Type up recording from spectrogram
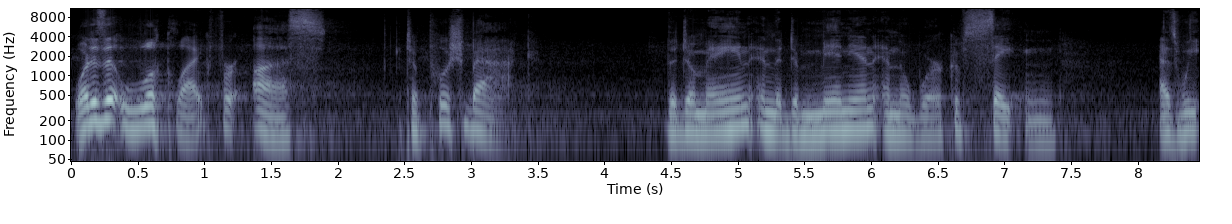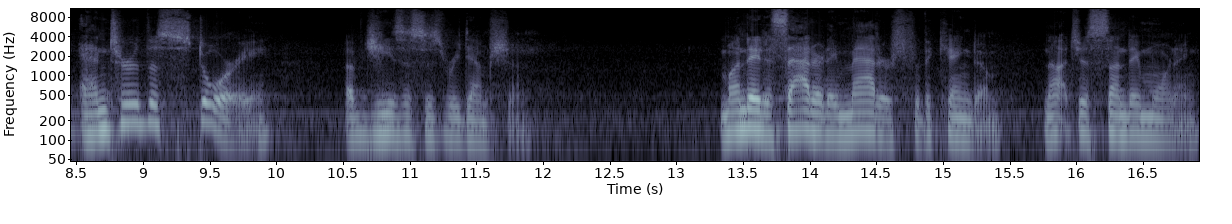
What does it look like for us to push back the domain and the dominion and the work of Satan as we enter the story of Jesus' redemption? Monday to Saturday matters for the kingdom, not just Sunday morning.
